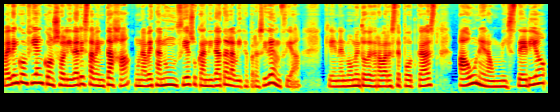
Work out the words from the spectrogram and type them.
Biden confía en consolidar esta ventaja una vez anuncie su candidata a la vicepresidencia, que en el momento de grabar este podcast aún era un misterio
